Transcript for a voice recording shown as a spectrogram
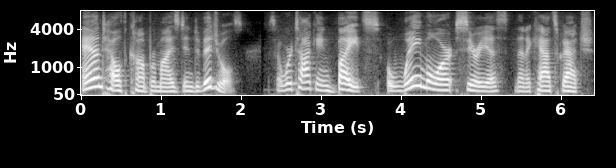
and health compromised individuals. So we're talking bites way more serious than a cat scratch.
